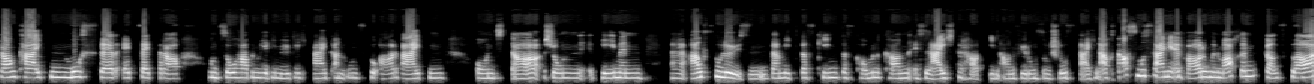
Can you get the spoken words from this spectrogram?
Krankheiten, Muster etc. Und so haben wir die Möglichkeit, an uns zu arbeiten und da schon Themen äh, aufzulösen, damit das Kind, das kommen kann, es leichter hat, in Anführungs- und Schlusszeichen. Auch das muss seine Erfahrungen machen, ganz klar.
